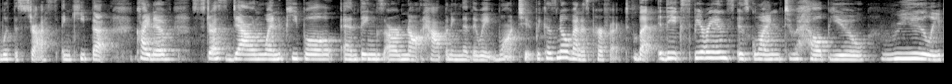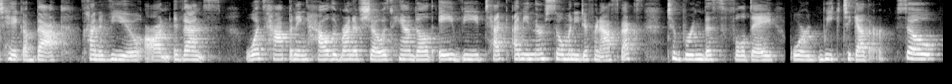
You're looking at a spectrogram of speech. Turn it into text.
with the stress and keep that kind of stress down when people and things are not happening that they want to because no event is perfect. But the experience is going to help you really take a back kind of view on events what's happening, how the run of show is handled, AV, tech. I mean, there's so many different aspects to bring this full day or week together. So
